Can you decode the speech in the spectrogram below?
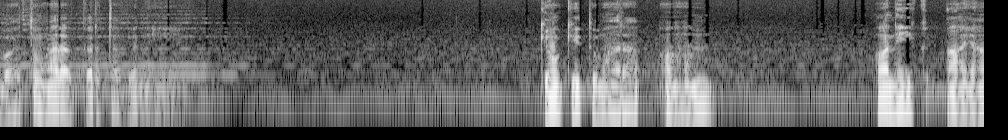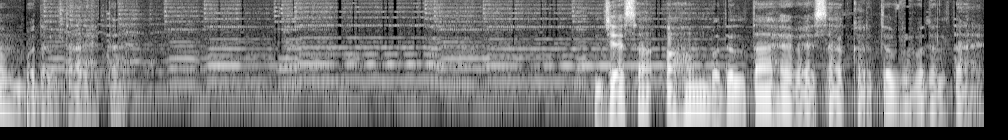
वह तुम्हारा कर्तव्य नहीं है, क्योंकि तुम्हारा अहम अनेक आयाम बदलता रहता है। जैसा अहम बदलता है, वैसा कर्तव्य बदलता है।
